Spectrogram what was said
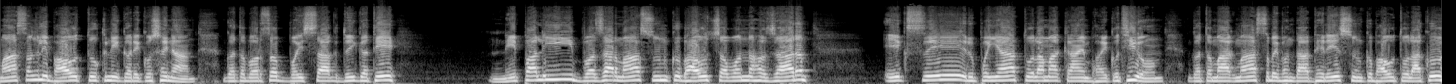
महासंघले भाव तोक्ने गरेको छैन। गत वर्ष वैशाख दुई गते नेपाली बजारमा सुनको भाव चौवन्न हजार एक सय रुपियाँ तोलामा कायम भएको थियो। गत माघमा सबैभन्दा धेरै सुनको भाव तोलाको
